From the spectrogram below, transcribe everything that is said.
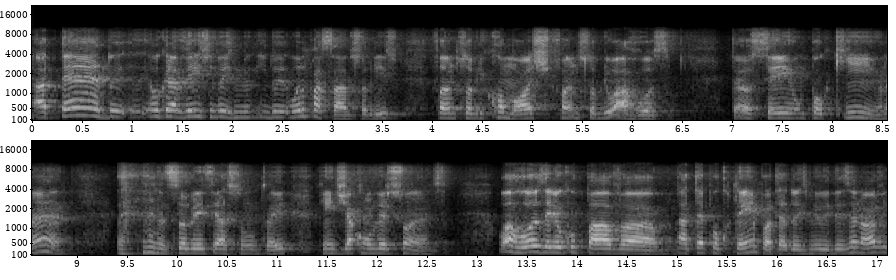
até eu gravei isso em, 2000, em o ano passado sobre isso, falando sobre commodity, falando sobre o arroz. Então eu sei um pouquinho, né, sobre esse assunto aí que a gente já conversou antes. O arroz ele ocupava até pouco tempo, até 2019,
